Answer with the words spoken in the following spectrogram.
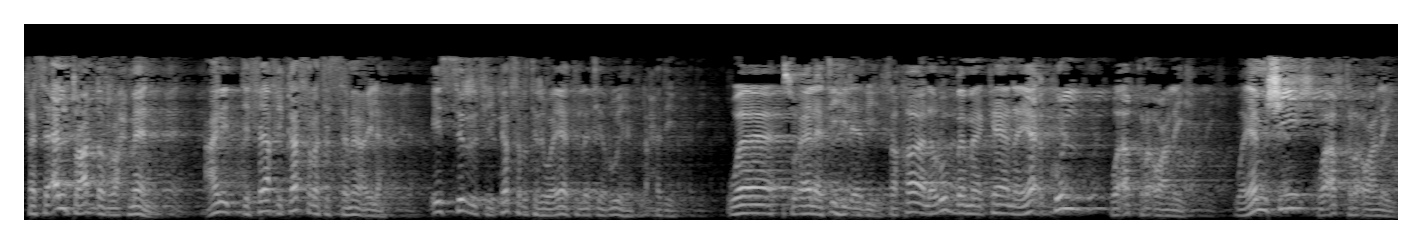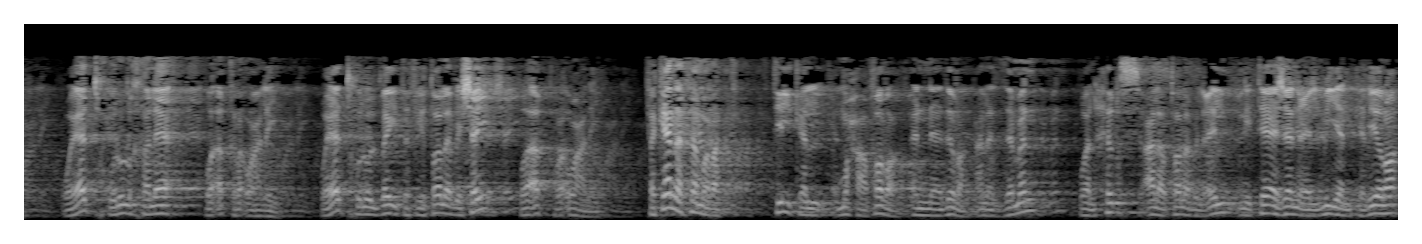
فسألت عبد الرحمن عن اتفاق كثرة السماع له إيه السر في كثرة الروايات التي يرويها في الأحاديث؟ وسؤالته لأبيه فقال ربما كان يأكل وأقرأ عليه ويمشي وأقرأ عليه ويدخل الخلاء وأقرأ عليه ويدخل البيت في طلب شيء وأقرأ عليه. فكان ثمرة تلك المحافظة النادرة على الزمن والحرص على طلب العلم نتاجا علميا كبيرا.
